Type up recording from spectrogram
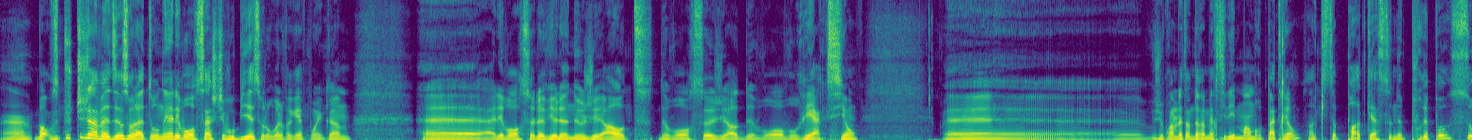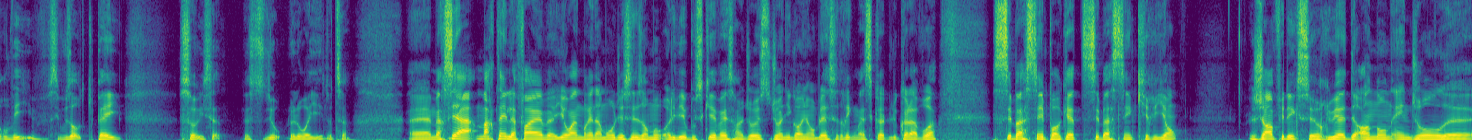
Hein? Bon, c'est tout ce que j'avais à dire sur la tournée. Allez voir ça, achetez vos billets sur le euh, allez voir ça, le violonneux, j'ai hâte de voir ça, j'ai hâte de voir vos réactions. Euh, je vais prendre le temps de remercier les membres Patreon, sans qui ce podcast ne pourrait pas survivre. C'est vous autres qui payez ça ici, le studio, le loyer, tout ça. Euh, merci à Martin Lefebvre, Johan Brenamo, Jesse Zormo, Olivier Bousquet, Vincent Joyce, Johnny Gagnon-Blais, Cédric Mascotte, Lucas Lavoie, Sébastien Pocket, Sébastien Quirion, Jean-Félix Ruet de Unknown Angel, euh,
